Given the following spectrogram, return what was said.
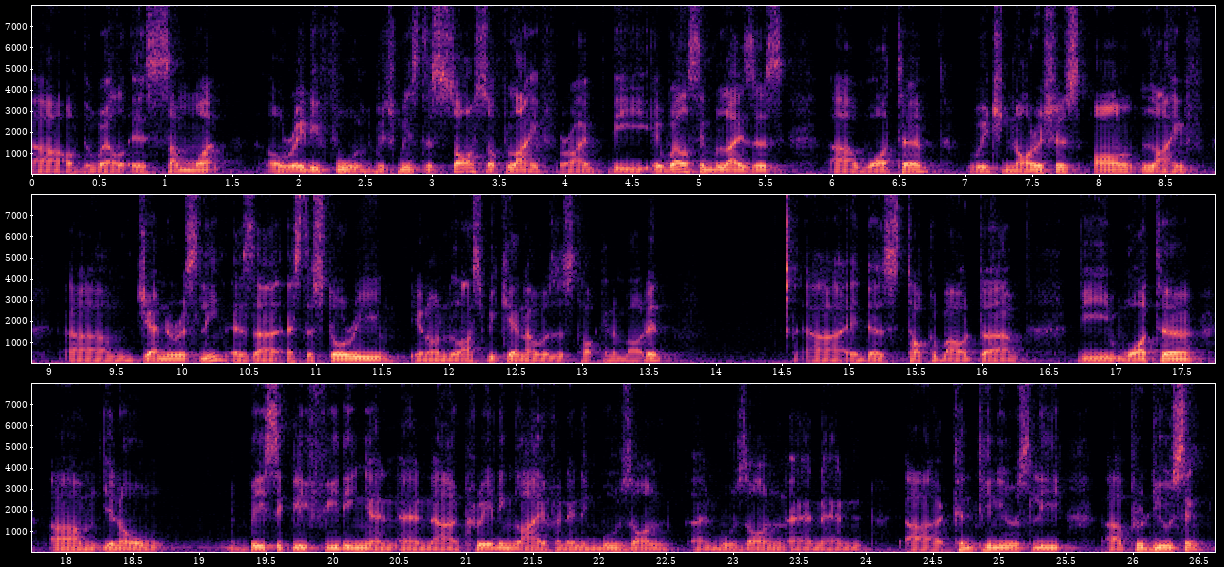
uh, of the well is somewhat already full, which means the source of life, right? The a well symbolizes uh, water, which nourishes all life um, generously. As uh, as the story, you know, last weekend I was just talking about it. Uh, it does talk about uh, the water, um, you know, basically feeding and and uh, creating life, and then it moves on and moves on and and uh, continuously producing.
